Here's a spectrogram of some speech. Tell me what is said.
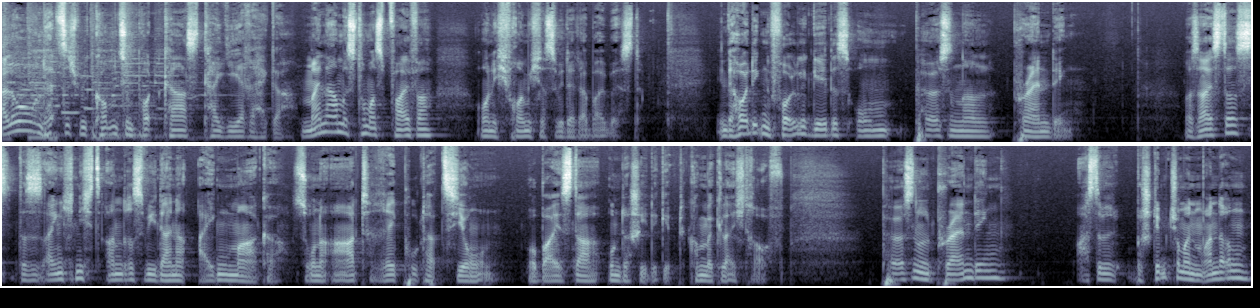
Hallo und herzlich willkommen zum Podcast Karrierehacker. Mein Name ist Thomas Pfeiffer und ich freue mich, dass du wieder dabei bist. In der heutigen Folge geht es um Personal Branding. Was heißt das? Das ist eigentlich nichts anderes wie deine Eigenmarke, so eine Art Reputation, wobei es da Unterschiede gibt. Kommen wir gleich drauf. Personal Branding hast du bestimmt schon mal in einem anderen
